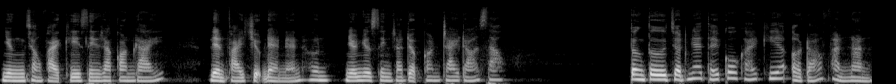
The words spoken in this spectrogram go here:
Nhưng chẳng phải khi sinh ra con gái, liền phải chịu đè nén hơn nếu như sinh ra được con trai đó sao? Từng từ chợt nghe thấy cô gái kia ở đó phản nàn,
